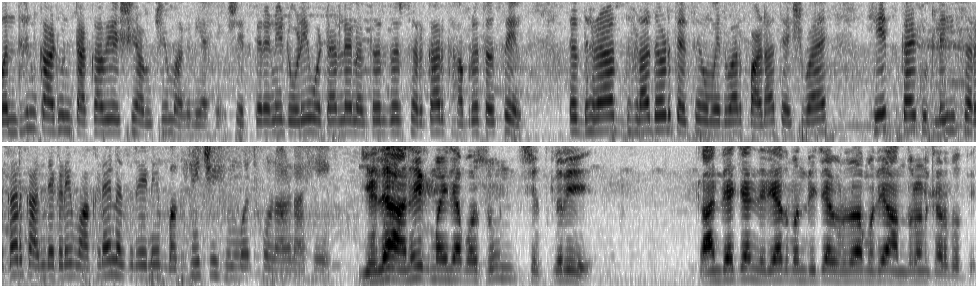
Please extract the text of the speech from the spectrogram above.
बंधन काढून टाकावे अशी आमची मागणी आहे. शेतकऱ्यांनी डोळे वटारल्यानंतर जर सरकार घाबरत असेल तर धडा धडाधड त्याचे उमेदवार पाडा. त्याशिवाय हेच काय कुठलेही सरकार कांद्याकडे वाकड्या नजरेने बघण्याची हिंमत होणार नाही. गेल्या अनेक महिन्यापासून शेतकरी कांद्याच्या निर्यात बंदीच्या विरोधामध्ये आंदोलन करत होते.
